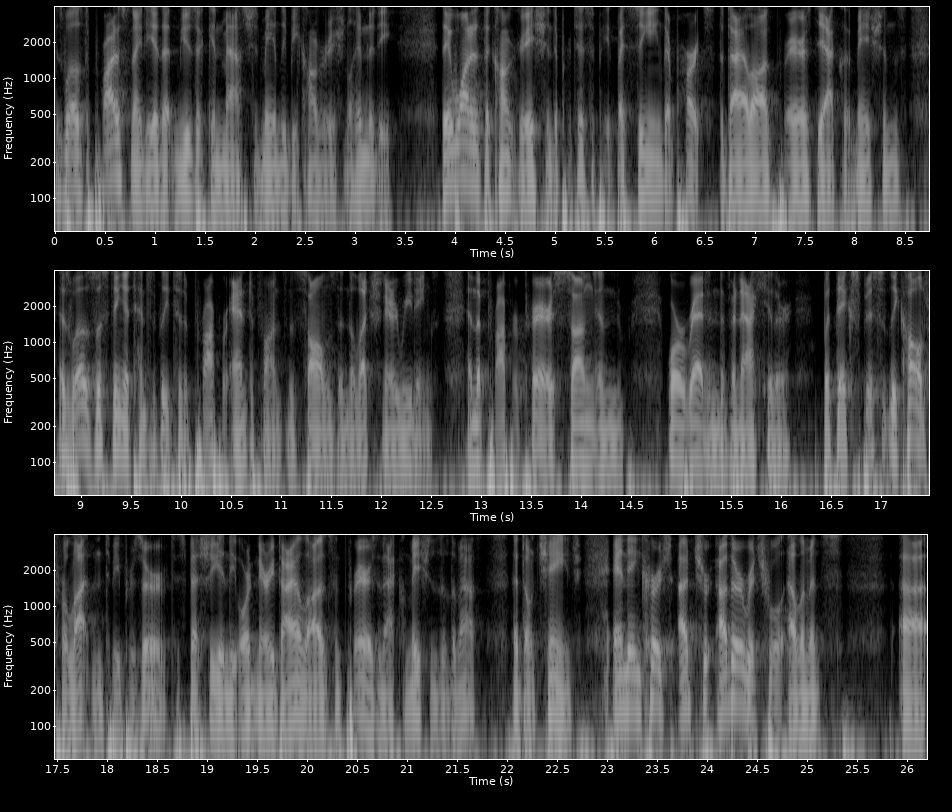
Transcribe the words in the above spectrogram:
as well as the Protestant idea that music in mass should mainly be congregational hymnody. They wanted the congregation to participate by singing their parts, the dialogue, prayers, the acclamations, as well as listening attentively to the proper antiphons and psalms and the lectionary readings, and the proper prayers sung and or read in the vernacular but they explicitly called for Latin to be preserved, especially in the ordinary dialogues and prayers and acclamations of the Mass that don't change. And they encouraged other ritual elements, uh,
